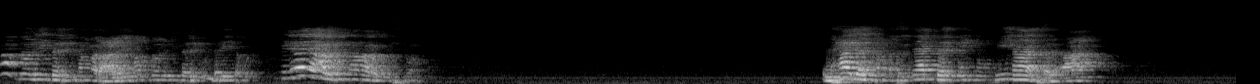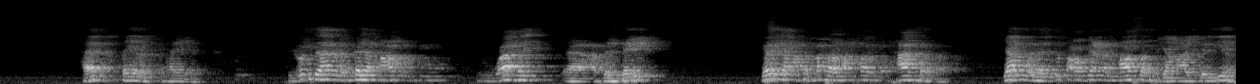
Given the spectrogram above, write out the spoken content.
ما بدول يقدر يتنمر علي ما بدول يقدر يقول لي من أين يعرف ان أنا رجستون؟ الحاجة اللي حمستني أكثر إنه في ناس الآن تغيرت في في الوقت ده أنا بتكلم معاكم فيه واحد آه عبد الكريم. قال جامعه البحر الأحمر محاسبة. جاب ولا الدفعة وبيعمل ماستر في جامعة الجزيرة.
